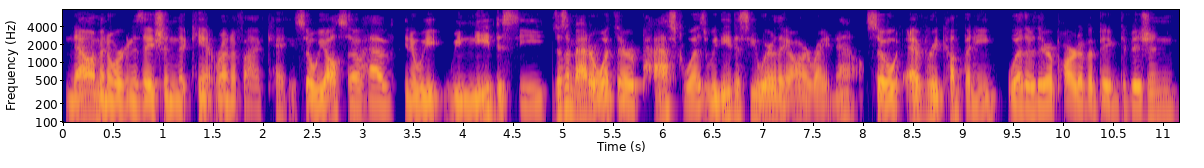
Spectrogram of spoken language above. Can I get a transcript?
now I'm an organization that can't run a 5K. So we also have, you know, we we need to see. It doesn't matter what their past was. We need to see where they are right now. So every company, whether they're a part of a big division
